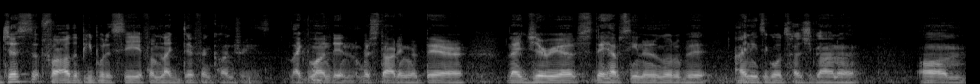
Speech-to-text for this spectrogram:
just for other people to see it from like different countries, like London. We're starting with there. Nigeria, they have seen it a little bit. I need to go touch Ghana. Um,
